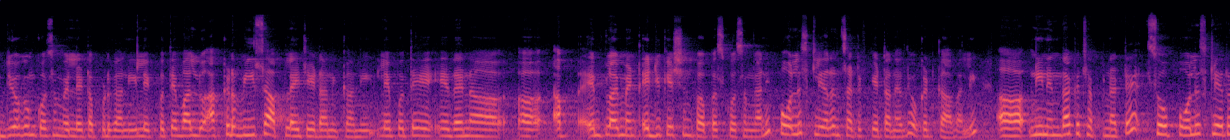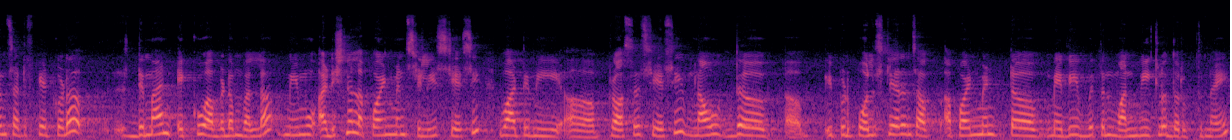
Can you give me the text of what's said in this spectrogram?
ఉద్యోగం కోసం వెళ్ళేటప్పుడు కానీ లేకపోతే వాళ్ళు అక్కడ వీసా అప్లై చేయడానికి కానీ లేకపోతే ఏదైనా ఎంప్లాయ్మెంట్ ఎడ్యుకేషన్ పర్పస్ కోసం కానీ పోలీస్ క్లియరెన్స్ సర్టిఫికేట్ అనేది ఒకటి కావాలి. నేను ఇందాక చెప్పినట్టే సో పోలీస్ క్లియరెన్స్ సర్టిఫికేట్ కూడా డిమాండ్ ఎక్కువ అవ్వడం వల్ల మేము అడిషనల్ అపాయింట్మెంట్స్ రిలీజ్ చేసి వాటిని ప్రాసెస్ చేసి నౌ ద ఇప్పుడు police clearance appointment maybe within one వీక్లో దొరుకుతున్నాయి.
